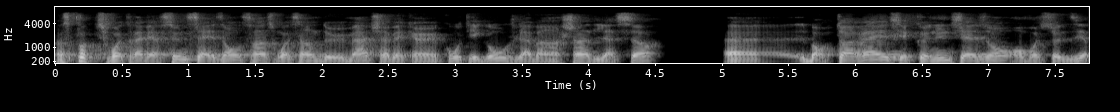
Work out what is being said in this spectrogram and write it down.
je pense pas que tu vas traverser une saison de 162 matchs avec un côté gauche l'avant-champ de la sorte. Euh, bon, Torres a connu une saison, on va se le dire,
